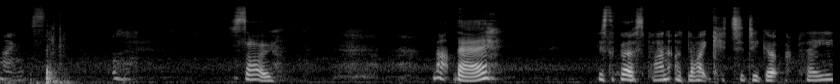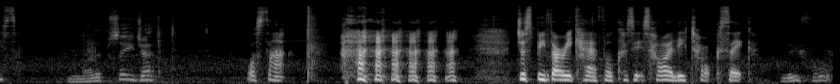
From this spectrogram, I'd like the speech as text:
thanks. So, that there is the first plant I'd like you to dig up, please. You know the procedure. What's that? Just be very careful because it's highly toxic. New fork.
